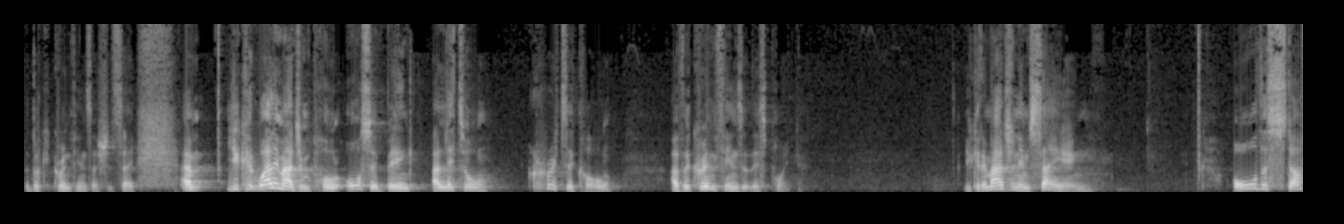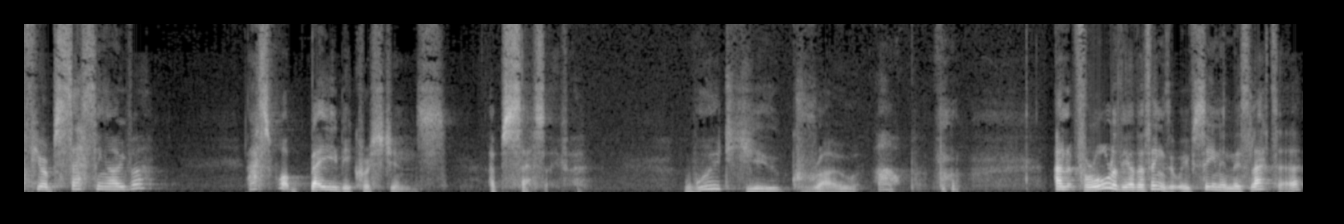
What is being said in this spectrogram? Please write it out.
the book of Corinthians, I should say, um, you could well imagine Paul also being a little critical of the Corinthians at this point. You could imagine him saying, all the stuff you're obsessing over, that's what baby Christians obsess over. Would you grow up? and for all of the other things that we've seen in this letter,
